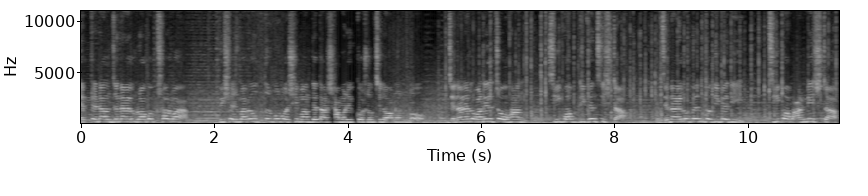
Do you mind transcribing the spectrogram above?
লেফটেন্যান্ট জেনারেল রগব শর্মা, বিশেষভাবে উত্তর পূর্ব সীমান্তে তার সামরিক কৌশল ছিল অনন্য। General Anil Chauhan, chief of defence staff. General Upendra দ্বিবেদী chief of army staff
